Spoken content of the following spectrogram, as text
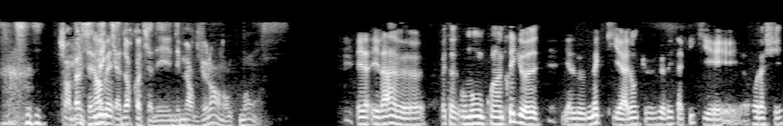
Je rappelle, c'est le mec mais- qui adore quand il y a des, des meurtres violents, donc bon. et, là- et là, euh, en fait, au moment où on prend l'intrigue, euh, il y a le mec qui a donc violé sa fille qui est relâché.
